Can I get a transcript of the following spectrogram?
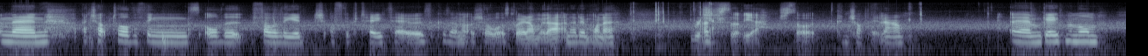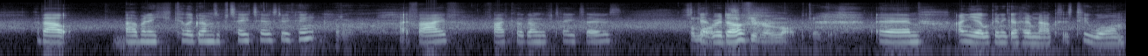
And then I chopped all the things, all the foliage off the potatoes because I'm not sure what's going on with that, and I didn't want to. I just thought, yeah, just thought I can chop it now. Um, gave my mum about how many kilograms of potatoes do you think? I don't know. Like five, five kilograms of potatoes. A get rid of. Give her a lot of potatoes. Um, and yeah, we're going to go home now because it's too warm.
